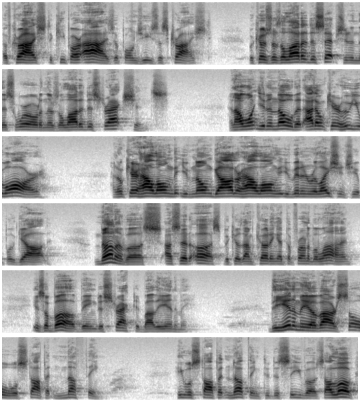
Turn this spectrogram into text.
of Christ, to keep our eyes upon Jesus Christ. Because there's a lot of deception in this world and there's a lot of distractions. And I want you to know that I don't care who you are, I don't care how long that you've known God or how long that you've been in relationship with God. None of us, I said us because I'm cutting at the front of the line, is above being distracted by the enemy. The enemy of our soul will stop at nothing. He will stop at nothing to deceive us. I love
